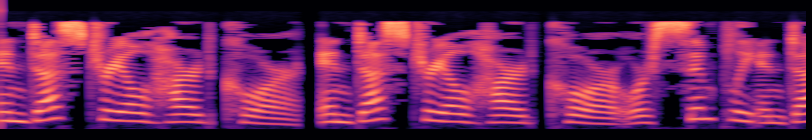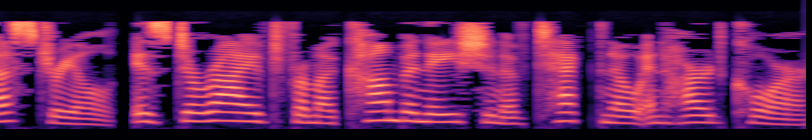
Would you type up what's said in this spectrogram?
Industrial hardcore, industrial hardcore or simply industrial, is derived from a combination of techno and hardcore.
